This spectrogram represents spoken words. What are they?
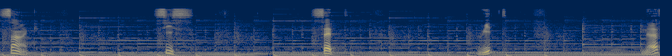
5, 6, 7, 8, 9,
